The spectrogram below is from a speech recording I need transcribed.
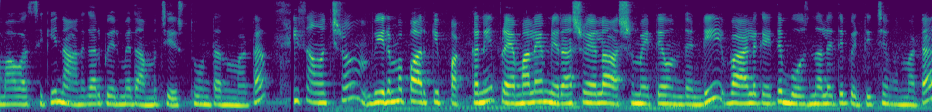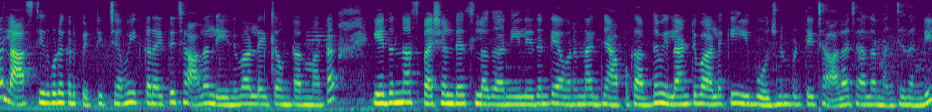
అమావాస్యకి నాన్నగారి పేరు మీద అమ్మ చేస్తూ ఉంటారనమాట ఈ సంవత్సరం వీరమ్మ పార్కి పక్కనే ప్రేమాలయం నిరాశ్రయాల ఆశ్రమం అయితే ఉందండి. వాళ్ళకైతే భోజనాలు అయితే పెట్టించామన్నమాట లాస్ట్ ఇయర్ కూడా ఇక్కడ పెట్టించాము ఇక్కడైతే చాలా లేని వాళ్ళు అయితే ఉంటారనమాట. ఏదన్నా స్పెషల్ డేస్లో కానీ లేదంటే ఎవరన్నా జ్ఞాపకార్థం ఇలాంటి వాళ్ళకి ఈ భోజనం పెడితే చాలా చాలా మంచిదండి.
